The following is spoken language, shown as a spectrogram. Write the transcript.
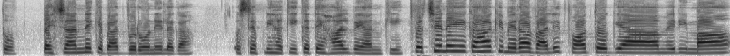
تو پہچاننے کے بعد وہ رونے لگا۔ اس نے اپنی حقیقت حال بیان کی۔ بچے نے یہ کہا کہ میرا والد فوت ہو گیا، میری ماں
